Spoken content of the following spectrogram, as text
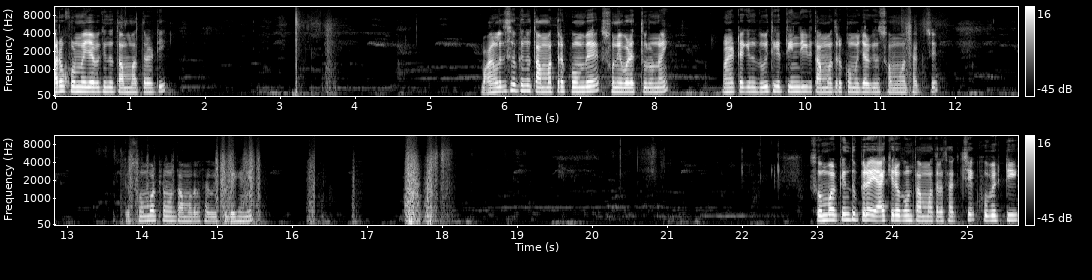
আরও কমে যাবে কিন্তু তাপমাত্রাটি। বাংলাদেশেও কিন্তু তাপমাত্রা কমবে শনিবারের তুলনায়। অনেকটা কিন্তু দুই থেকে তিন ডিগ্রি তাপমাত্রা কমে যাওয়ার কিন্তু সম্ভাবনা থাকছে। তো সোমবার কেমন তাপমাত্রা থাকবে একটু দেখে নিই। সোমবার কিন্তু প্রায় একই রকম তাপমাত্রা থাকছে। খুব একটি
